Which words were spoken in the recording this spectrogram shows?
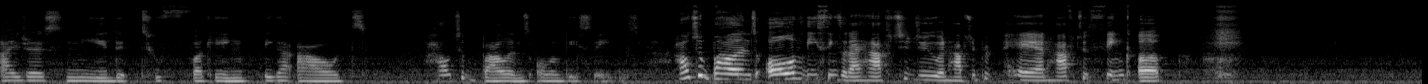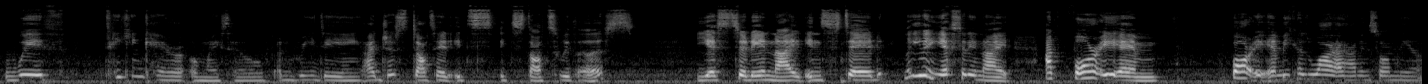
I just need to fucking figure out how to balance all of these things. How to balance all of these things that I have to do and have to prepare and have to think up with taking care of myself and reading. I just started it's it starts with us. Yesterday night instead, not even yesterday night, at 4 a.m. 4 a.m. because why I have insomnia.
